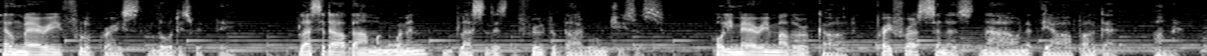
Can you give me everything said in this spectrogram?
Hail Mary, full of grace, the Lord is with thee. Blessed art thou among women, and blessed is the fruit of thy womb, Jesus. Holy Mary, Mother of God, pray for us sinners, now and at the hour of our death. Amen.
